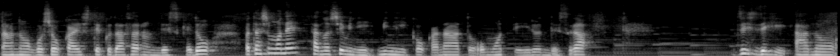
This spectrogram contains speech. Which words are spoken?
あのご紹介してくださるんですけど、私もね、楽しみに見に行こうかなと思っているんですが、ぜひぜひ、あの、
